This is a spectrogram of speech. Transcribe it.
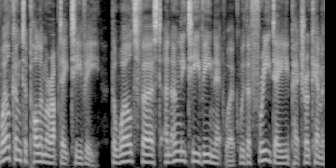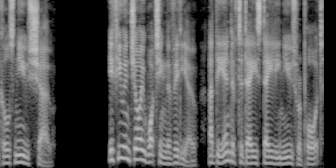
Welcome to Polymer Update TV, the world's first and only TV network with a free daily petrochemicals news show. If you enjoy watching the video, at the end of today's daily news report,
